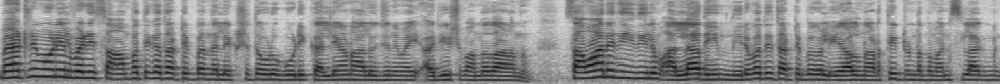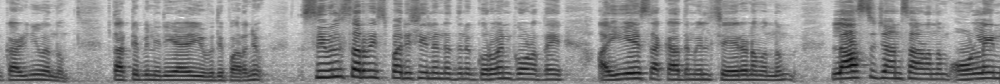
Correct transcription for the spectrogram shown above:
മാട്രിമോണിയൽ വഴി സാമ്പത്തിക തട്ടിപ്പ് എന്ന ലക്ഷ്യത്തോടു കൂടി കല്യാണാലോചനയുമായി അജീഷ് വന്നതാണെന്നും സമാന രീതിയിലും അല്ലാതെയും നിരവധി തട്ടിപ്പുകൾ ഇയാൾ നടത്തിയിട്ടുണ്ടെന്ന് മനസ്സിലാക്കാൻ കഴിഞ്ഞുവെന്നും തട്ടിപ്പിനിരയായ യുവതി പറഞ്ഞു. സിവിൽ സർവീസ് പരിശീലനത്തിന് കുറവൻ കോണത്തെ ഐ എ എസ് അക്കാദമിയിൽ ചേരണമെന്നും ലാസ്റ്റ് ചാൻസ് ആണെന്നും ഓൺലൈൻ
